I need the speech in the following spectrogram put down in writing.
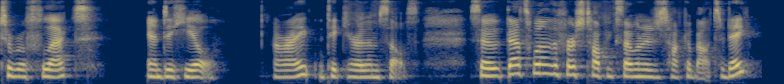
to reflect, and to heal. All right, and take care of themselves. So that's one of the first topics I wanted to talk about today.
